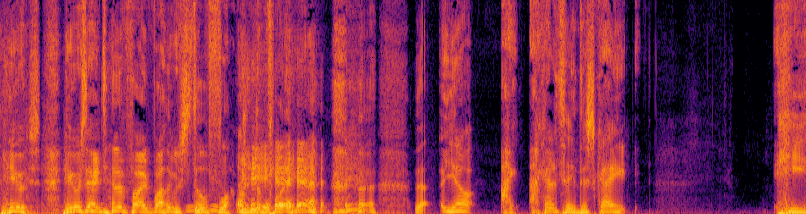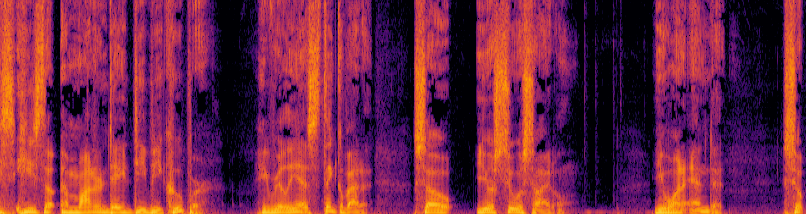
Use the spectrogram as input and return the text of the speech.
he was he was identified while he was still flying the plane. you know, I, I got to tell you, this guy, he's he's the, a modern day DB Cooper. He really is. Think about it. So you're suicidal. You want to end it. So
